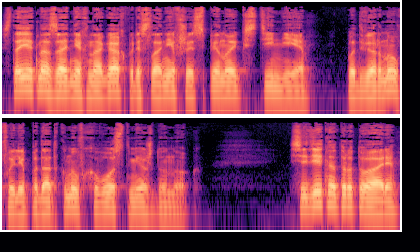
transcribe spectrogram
Стоять на задних ногах, прислонившись спиной к стене, подвернув или подоткнув хвост между ног. Сидеть на тротуаре,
